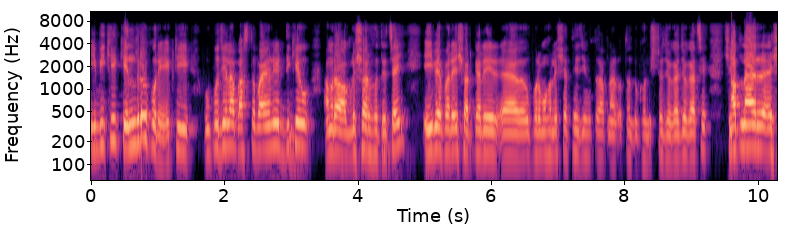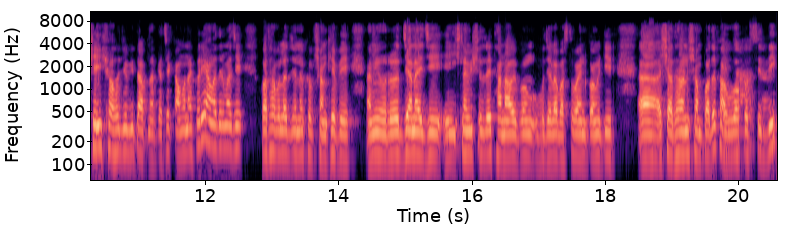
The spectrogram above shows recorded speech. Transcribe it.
ইবিকে কেন্দ্র করে একটি উপজেলা বাস্তবায়নের দিকেও আমরা অগ্রসর হতে চাই। এই ব্যাপারে সরকারের আহ, উপরমহলের সাথে যেহেতু আপনার অত্যন্ত ঘনিষ্ঠ যোগাযোগ আছে আপনার সেই সহযোগিতা আপনার কাছে কামনা করি। আমাদের মাঝে কথা বলার জন্য খুব সংক্ষেপে আমি অনুরোধ জানাই যে এই ইসলাম বিশ্ববিদ্যালয় থানা এবং উপজেলা বাস্তবায়ন কমিটির আহ, সাধারণ সম্পাদক আবু বকর সিদ্দিক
